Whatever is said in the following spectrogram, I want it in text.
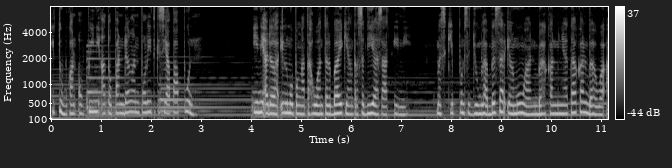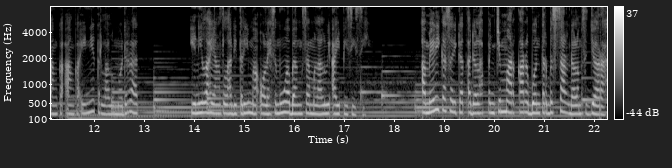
Itu bukan opini atau pandangan politik siapa pun. Ini adalah ilmu pengetahuan terbaik yang tersedia saat ini. Meskipun sejumlah besar ilmuwan bahkan menyatakan bahwa angka-angka ini terlalu moderat. Inilah yang telah diterima oleh semua bangsa melalui IPCC. Amerika Serikat adalah pencemar karbon terbesar dalam sejarah.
